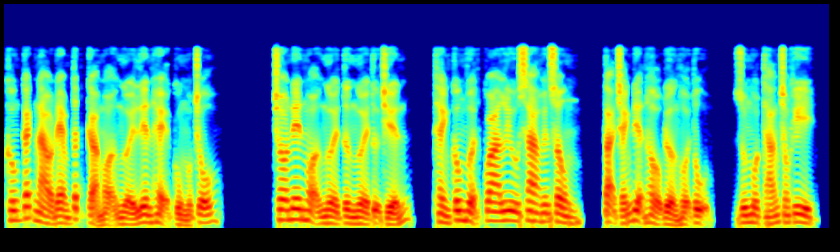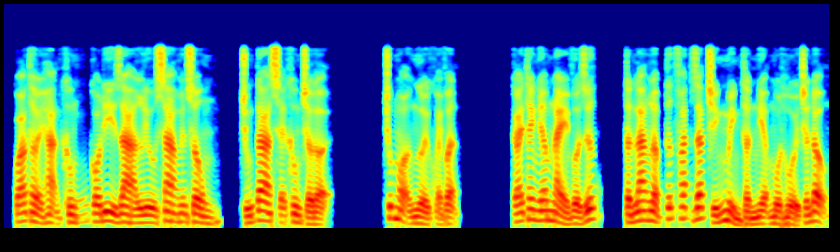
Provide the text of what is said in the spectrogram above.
không cách nào đem tất cả mọi người liên hệ cùng một chỗ. Cho nên mọi người từng người tự chiến, thành công vượt qua lưu xa huyễn sông, tại tránh điện hậu đường hội tụ, dùng một tháng trong khi qua thời hạn không có đi ra lưu xa Huyên sông, chúng ta sẽ không chờ đợi. Chúc mọi người khỏe vận. Cái thanh âm này vừa dứt, tần lang lập tức phát giác chính mình thần niệm một hồi chấn động,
